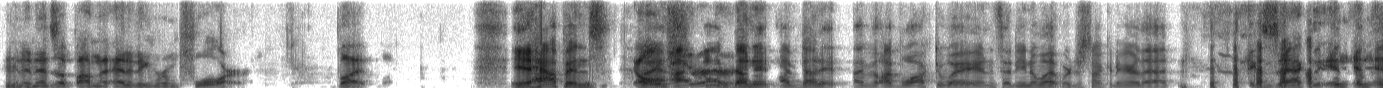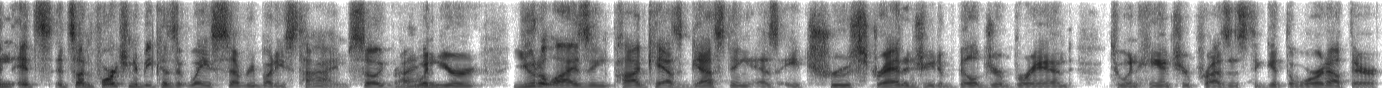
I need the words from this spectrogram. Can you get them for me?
Mm-hmm. And it mm-hmm. ends up on the editing room floor. But it happens. Oh, I, sure. I, have done it. I've done it. I've, I've walked away and said, you know what? We're just not going to air that. exactly. And, and, and it's, it's unfortunate because it wastes everybody's time. So right. when you're utilizing podcast guesting as a true strategy to build your brand, to enhance your presence, to get the word out there,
